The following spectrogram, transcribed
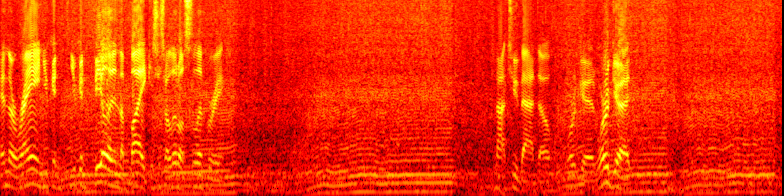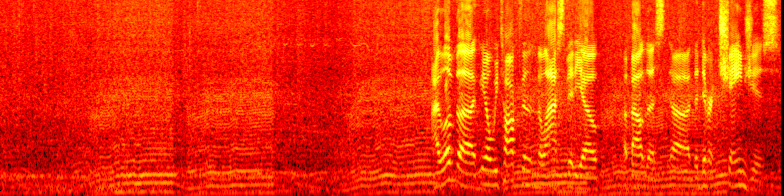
In the rain, you can you can feel it in the bike. It's just a little slippery. Not too bad though. We're good. We're good. I love the, you know, we talked in the last video about the, uh, the different changes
